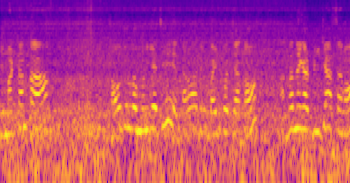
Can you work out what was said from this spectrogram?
ఈ మట్టి అంతా సౌతుల్లో మునిగేసి తర్వాత బయటకు వచ్చేద్దాం. అందరినీ ఇక్కడ పిలిచేస్తాను.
